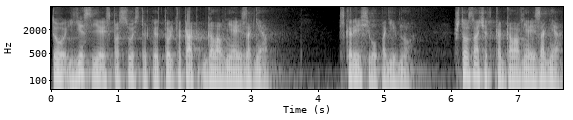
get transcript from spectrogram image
то если я и спасусь только, только как головня из огня, скорее всего, погибну. Что значит «как головня из огня»?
